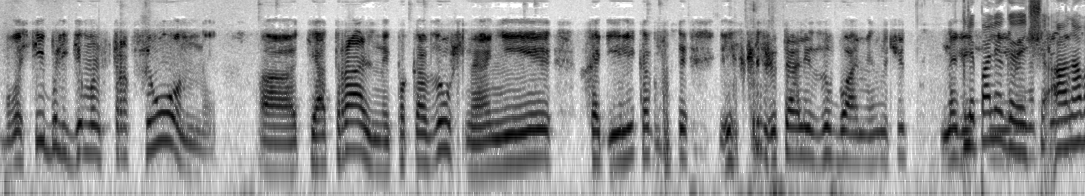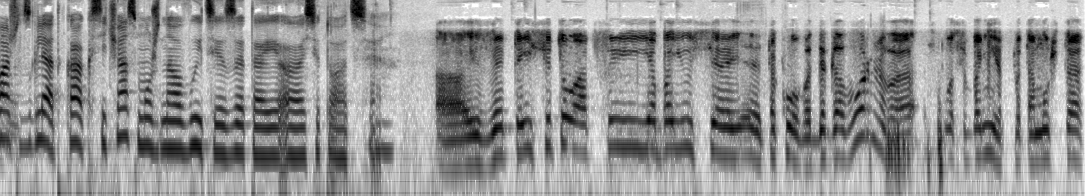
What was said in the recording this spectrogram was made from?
властей были демонстрационны э, театральные, показушные, они ходили как бы и скрежетали зубами, значит, на Глеб мир, Олегович, на всё а на ваш взгляд, как сейчас можно выйти из этой э, ситуации? А Из этой ситуации, я боюсь, э, такого договорного способа нет, потому что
